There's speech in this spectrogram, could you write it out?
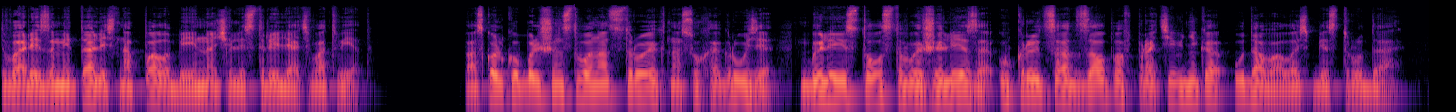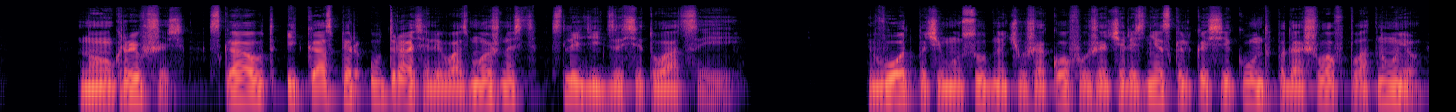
Твари заметались на палубе и начали стрелять в ответ. Поскольку большинство надстроек на сухогрузе были из толстого железа, укрыться от залпов противника удавалось без труда. Но укрывшись, скаут и Каспер утратили возможность следить за ситуацией. Вот почему судно чужаков уже через несколько секунд подошло вплотную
